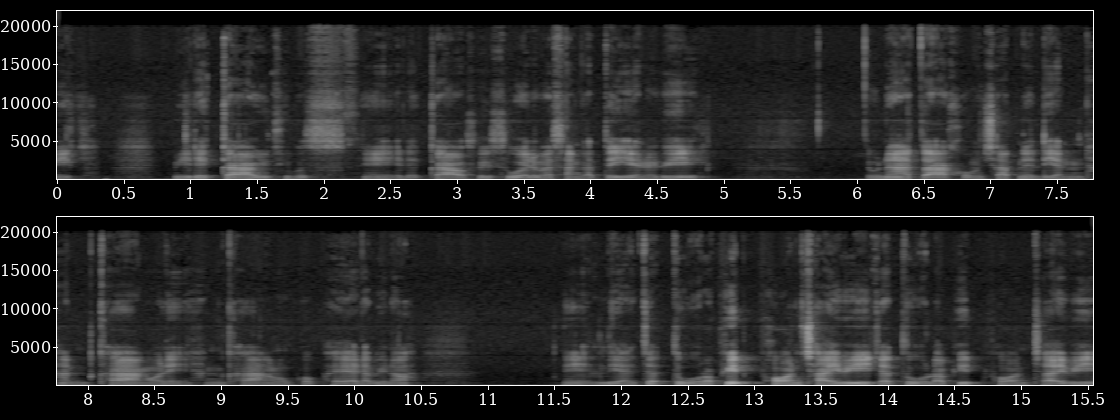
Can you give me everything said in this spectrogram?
มีมีเลขเก้าอยู่ที่นนี่เลขเก้าสวยๆเลยมาสังกติเห็นไหมพี่ ดูหน้าตาคมชัดในเหรียญหันข้างวะนี่หันข้างหลวงพ่อแพรนะพี่เนาะนี่เหรียญจตุรพิษพรชัยพี่จตุรพิษพรชัยพี่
